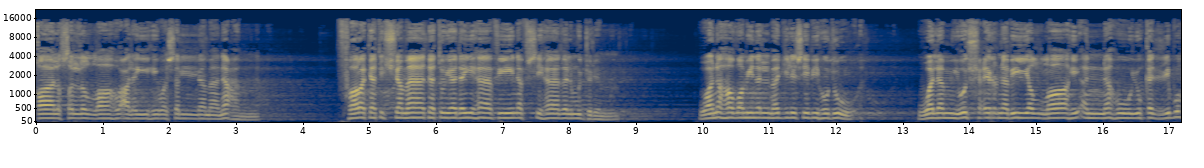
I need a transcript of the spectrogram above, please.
قال صلى الله عليه وسلم نعم. فركت الشماته يديها في نفس هذا المجرم ونهض من المجلس بهدوء ولم يشعر نبي الله أنه يكذبه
